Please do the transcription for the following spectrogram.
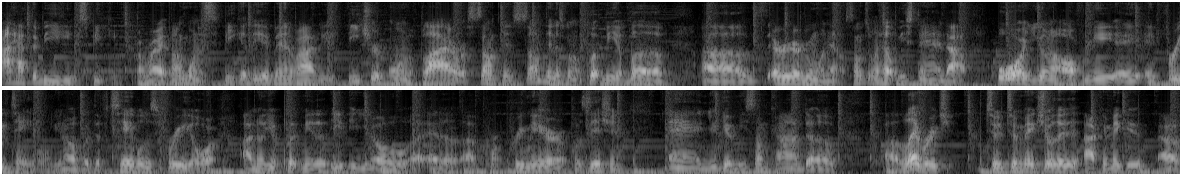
I have to be speaking. All right. If I'm going to speak at the event, or I have to be featured on the flyer or something, something that's going to put me above uh, everyone else. Something to help me stand out or you're gonna offer me a, a free table, you know, but the table is free, or I know you're putting me in a, you know, at a, a premier position, and you're giving me some kind of uh, leverage to, to make sure that I can make it uh,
